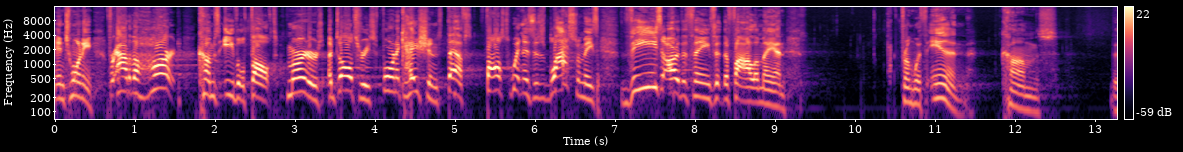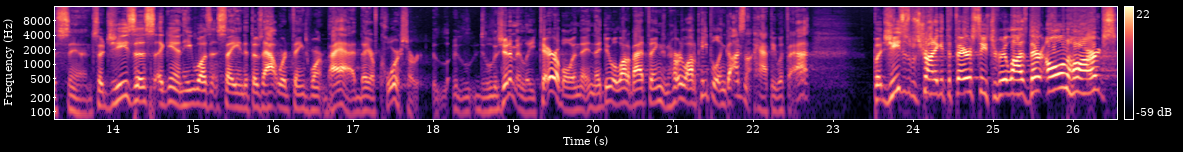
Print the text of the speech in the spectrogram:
and 20. For out of the heart comes evil thoughts, murders, adulteries, fornications, thefts, false witnesses, blasphemies. These are the things that defile a man. From within comes the sin. So Jesus, again, he wasn't saying that those outward things weren't bad. They, of course, are legitimately terrible, and they, and they do a lot of bad things and hurt a lot of people, and God's not happy with that. But Jesus was trying to get the Pharisees to realize their own hearts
